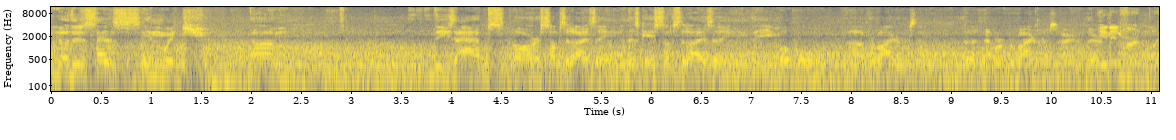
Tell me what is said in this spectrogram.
You know, there's a sense in which um, these apps are subsidizing, in this case, subsidizing the mobile uh, providers, the network providers. Right? Inadvertently,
